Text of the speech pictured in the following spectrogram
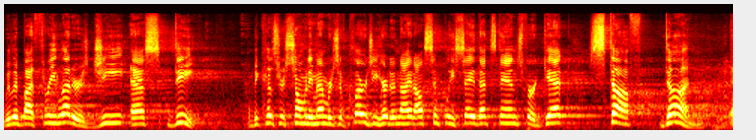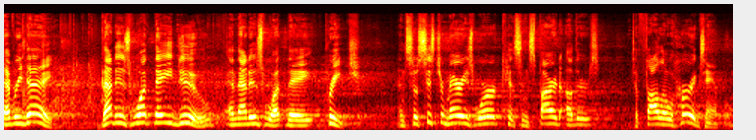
We live by three letters GSD. And because there's so many members of clergy here tonight, I'll simply say that stands for Get Stuff Done every day. That is what they do, and that is what they preach. And so Sister Mary's work has inspired others to follow her example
